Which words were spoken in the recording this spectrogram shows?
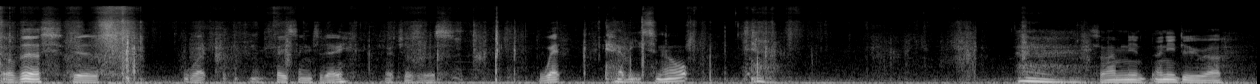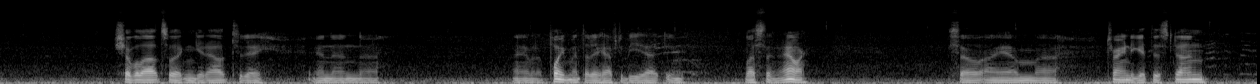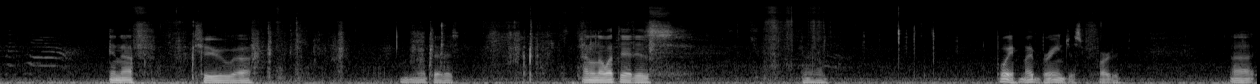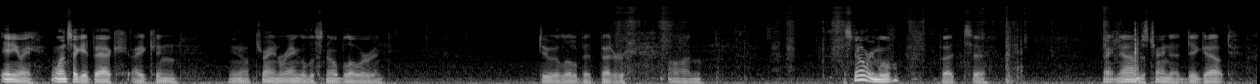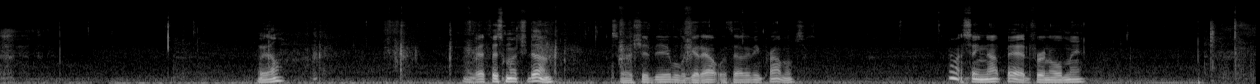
So this is what I'm facing today, which is this wet, heavy snow. So I need I need to uh, shovel out so I can get out today, and then uh, I have an appointment that I have to be at in less than an hour. So I am uh, trying to get this done enough to uh, I don't know what that is. I don't know what that is. Uh, boy, my brain just farted. Uh, anyway, once I get back, I can, you know, try and wrangle the snowblower and do a little bit better on the snow removal. But uh, right now, I'm just trying to dig out. Well, I got this much done, so I should be able to get out without any problems. I want to say not bad for an old man.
